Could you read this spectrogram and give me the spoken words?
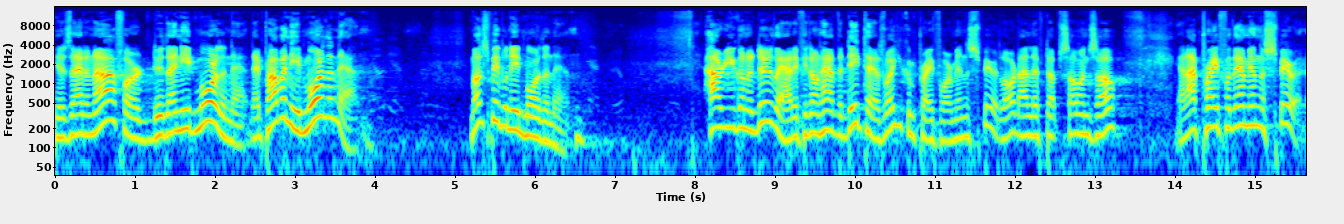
Is that enough, or do they need more than that? They probably need more than that. Most people need more than that. How are you going to do that if you don't have the details? Well, you can pray for them in the Spirit. Lord, I lift up so and so. And I pray for them in the Spirit.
